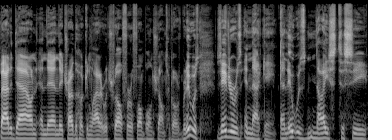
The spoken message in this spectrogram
batted down, and then they tried the hook and ladder, which fell for a fumble, and Shelton took over. But it was Xavier was in that game, and it was nice to see.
